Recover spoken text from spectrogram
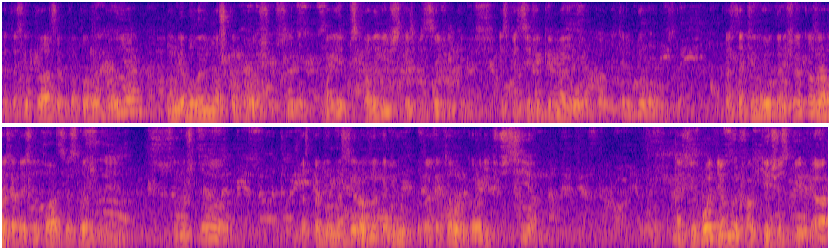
Это ситуация, в которой был я, но мне было немножко проще в силу моей психологической специфики и специфики моего руководителя Беларуси. Константину Юрьевичу оказалось этой ситуации сложнее, потому что господин Насиров захотел, захотел руководить всем. Вот. На сегодня мы фактически, а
